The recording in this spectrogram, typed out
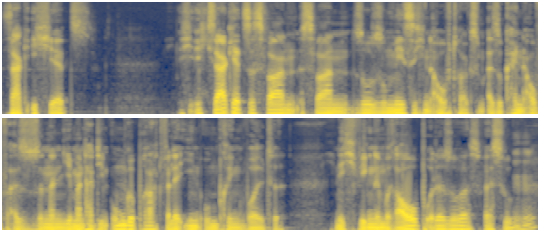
sag ich jetzt, ich, ich sag jetzt, es waren, es waren so, so mäßig ein Auftrag, also kein Auf, also, sondern jemand hat ihn umgebracht, weil er ihn umbringen wollte. Nicht wegen einem Raub oder sowas, weißt du? Mhm.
